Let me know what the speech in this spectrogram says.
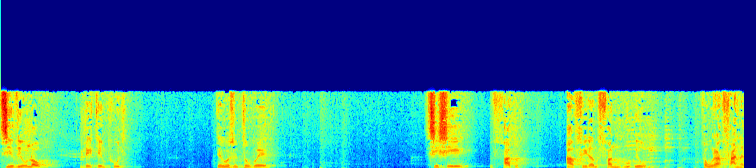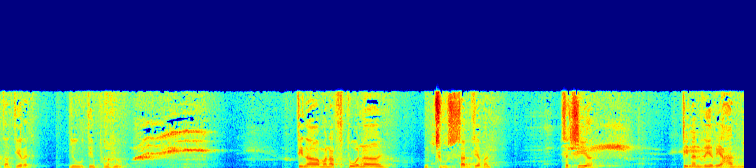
jereonao ilay tempoly. Dia hozy ny Tompo hoe Tsisy vato avela mifanongoa eo fa ho ravana tanteraka io tempoly io. Tena manafintohina ny Jiosy izany ry havana satria tena nireharehan'ny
